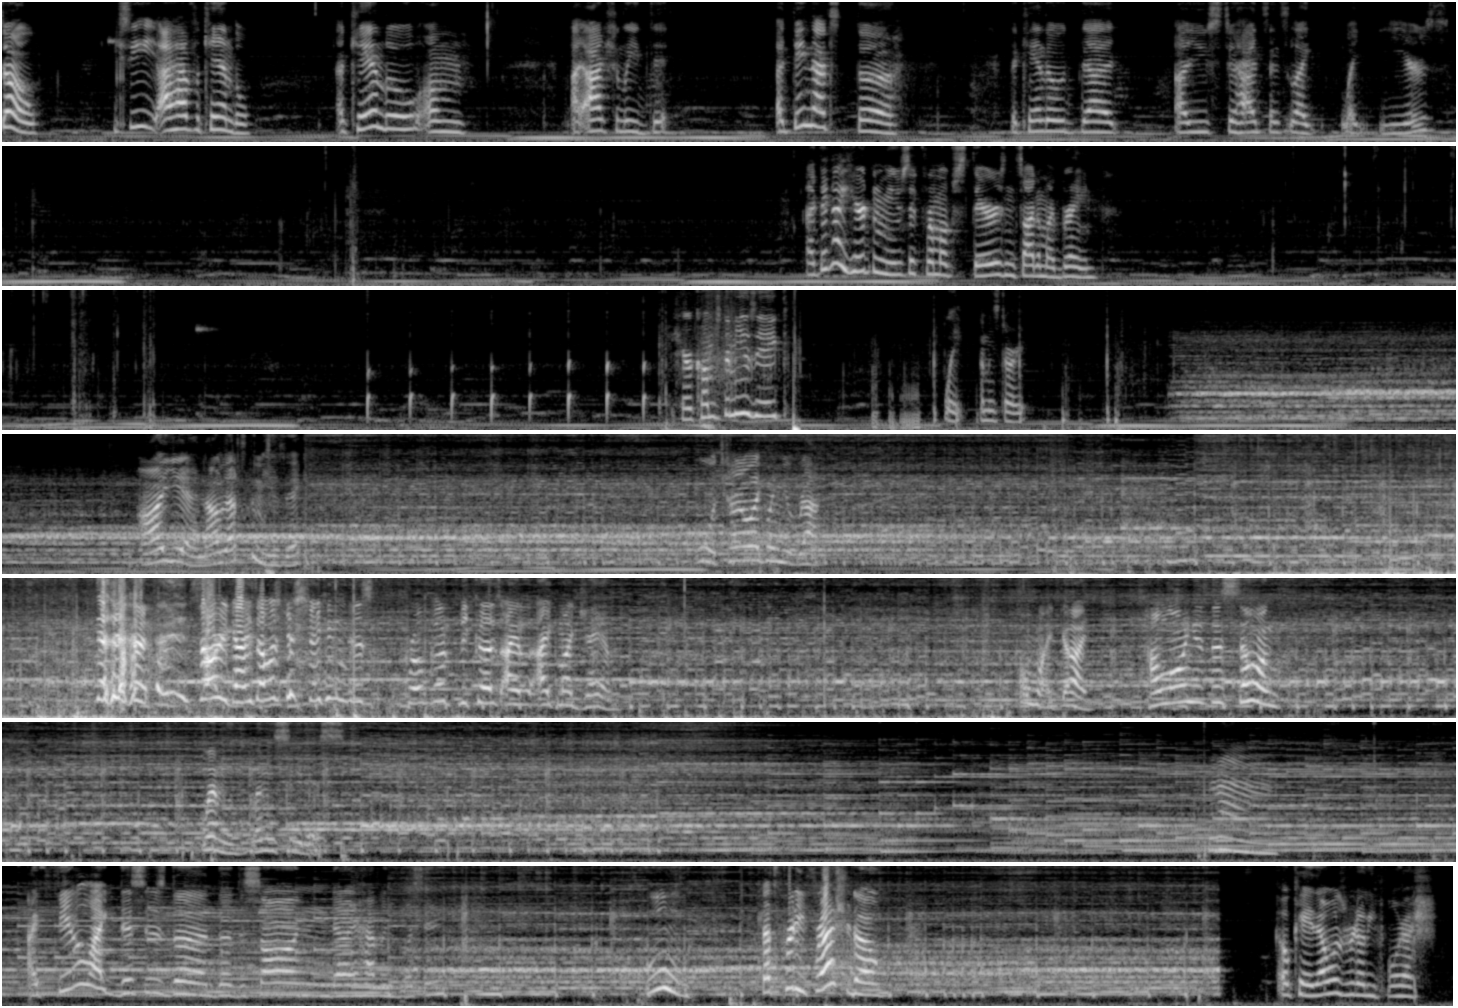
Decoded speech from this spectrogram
So, you see, I have a candle. A candle, um, I actually did. I think that's the the candle that I used to have since like like years. I think I hear the music from upstairs inside of my brain. Here comes the music. Wait, let me start it. Ah, yeah, now that's the music. Ooh, it's kind of like when you rap. Sorry guys, I was just shaking this Chromebook because I like my jam. My god. How long is this song? Let me, let me see this. Hmm. I feel like this is the, the, the song that I haven't listened. Ooh, that's pretty fresh though. Okay, that was really fresh.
